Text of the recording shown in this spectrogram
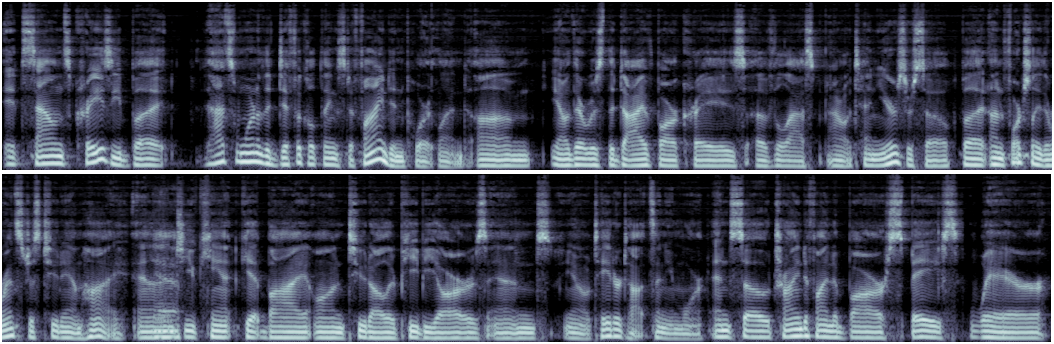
it sounds crazy, but that's one of the difficult things to find in Portland. Um, you know, there was the dive bar craze of the last, I don't know, 10 years or so, but unfortunately the rent's just too damn high and yeah. you can't get by on $2 PBRs and, you know, tater tots anymore. And so trying to find a bar space where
